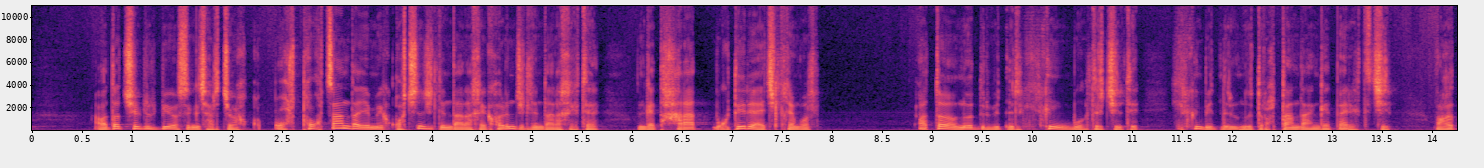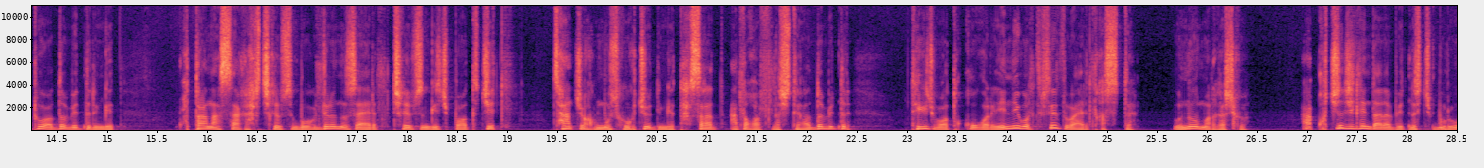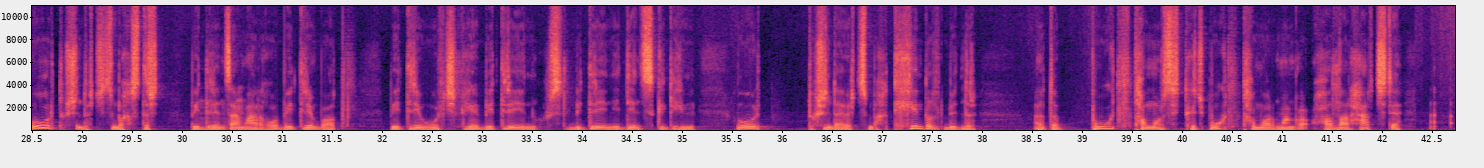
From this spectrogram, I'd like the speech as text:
одоо жишээлбэл би бас ингэж харж байгаа байхгүй. Урт хугацаанд ямиг 30 жилийн дараахыг 20 жилийн дараахыг те ингээд хараад бүгдээрээ ажиллах юм бол одоо өнөөдөр бид нэр хэрхэн бүгдэр чинь тий хэрхэн бид нэр өнөөдөр утаандаа ингээд баригдчих. Магадгүй одоо бид нар ингээд утаанаасаа гарчих юмсан бүгдээрээс арилчих юмсан гэж бодож ил цаан ч хүмүүс хөгжүүд ингээд тасраад алга боллоо шүү дээ. Одоо бид нар тэгж бодохгүйгээр энийг бол тэрсээ зүг арилгах хэрэгтэй. Өнөө маргаашгүй. А 30 жилийн дараа бид нар ч бүр өөр төвшөнд очсон байх хэрэгтэй шүү дээ. Бидний зам аргуу, бидний бодол, бидний үйлчлэгээ, бидний энэ хүсэл, бидний эдийн засаг гэдэг юм өөр төвшөнд авирцсан баг. Тэгэхийн тулд бид нар одоо бүгд томор сэтгэж бүгд томор монгол холоор харж те.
